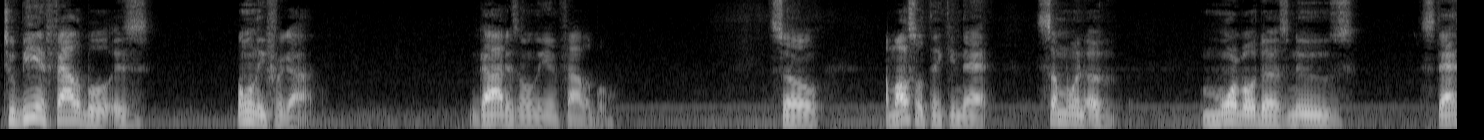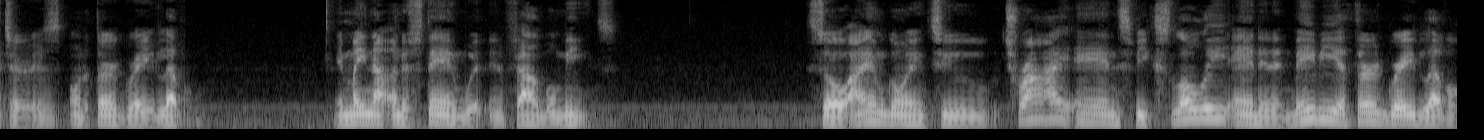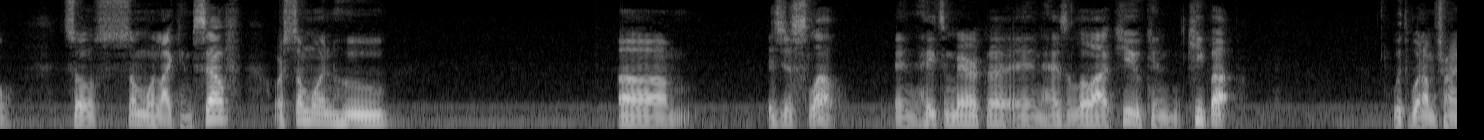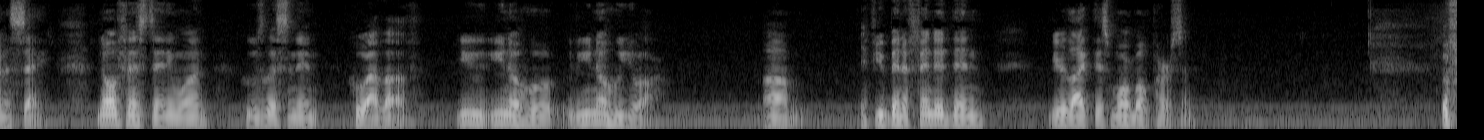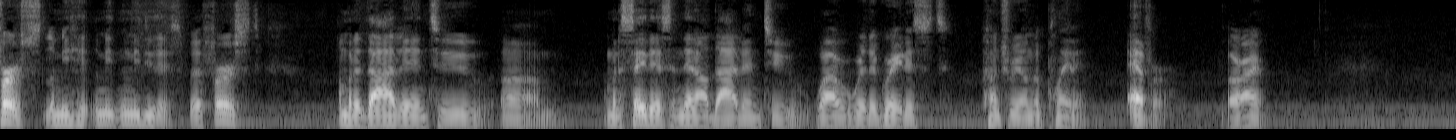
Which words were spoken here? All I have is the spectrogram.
To be infallible is only for God. God is only infallible. So I'm also thinking that someone of Morbo Does News stature is on a third grade level. It may not understand what infallible means. So I am going to try and speak slowly and in maybe a third grade level. So someone like himself or someone who um, is just slow and hates America and has a low IQ can keep up with what I'm trying to say. No offense to anyone who's listening, who I love. You you know who you know who you are. Um, if you've been offended, then you're like this Morbo person. But first, let me hit, let me let me do this. But first, I'm gonna dive into um, I'm gonna say this, and then I'll dive into why we're the greatest country on the planet ever. All right.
